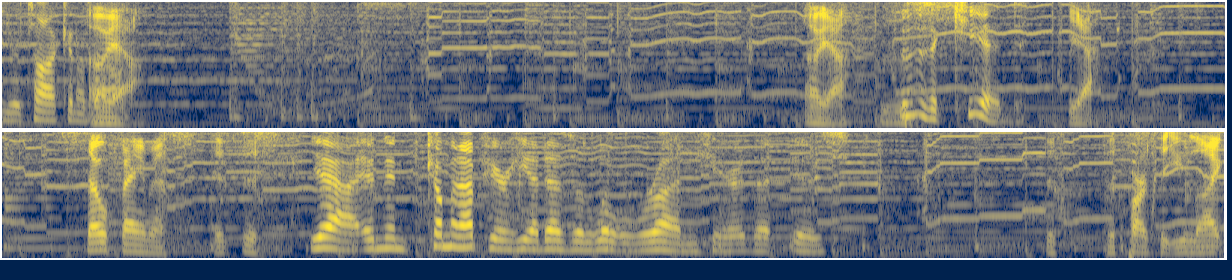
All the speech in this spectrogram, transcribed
you're talking about Oh yeah. Oh yeah. this is a kid Yeah. So famous. It's just yeah and then coming up here he does a little run here that is this the part that you like.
